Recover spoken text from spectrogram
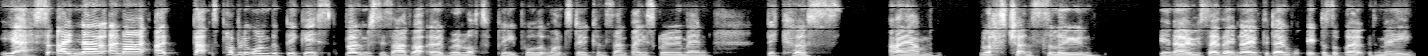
Yes, I know, and I, I that's probably one of the biggest bonuses I've got over a lot of people that want to do consent based grooming because I am last chance saloon, you know, so they know if they don't it doesn't work with me,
